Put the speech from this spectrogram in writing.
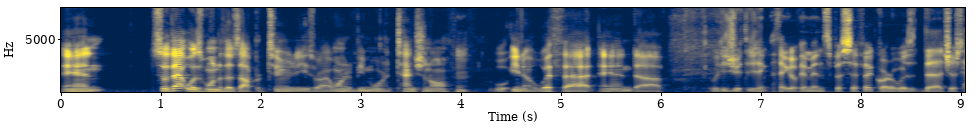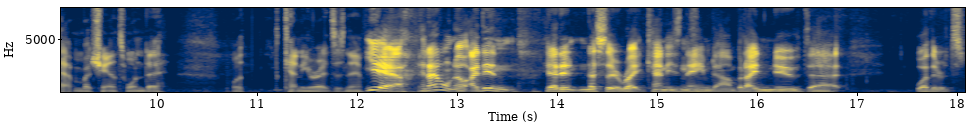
and so that was one of those opportunities where I wanted to be more intentional, Hmm. you know, with that and. uh Did you think, think of him in specific, or was that just happened by chance one day? With Kenny, writes his name? Yeah, and I don't know. I didn't. Yeah, I didn't necessarily write Kenny's name down, but I knew Mm. that whether it's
